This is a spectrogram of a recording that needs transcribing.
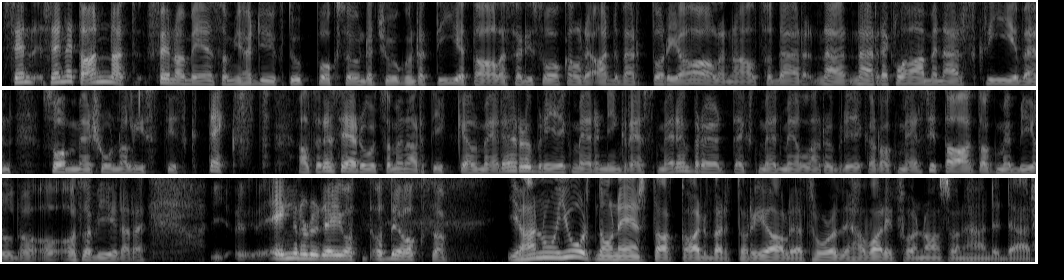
Sen, sen ett annat fenomen som ju har dykt upp också under 2010-talet så är de så kallade advertorialerna, alltså där när, när reklamen är skriven som en journalistisk text. Alltså den ser ut som en artikel med en rubrik, med en ingress, med en brödtext, med mellanrubriker och med citat och med bild och, och, och så vidare. Ägnar du dig åt, åt det också? Jag har nog gjort någon enstaka advertorial och jag tror att det har varit för någon sån här det där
